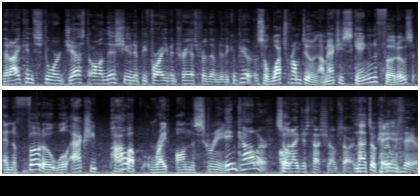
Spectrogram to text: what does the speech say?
that I can store just on this unit before I even transfer them to the computer. so watch what I'm doing. I'm actually scanning the photos, and the photo will actually pop Oh. up right on the screen. In color. So- oh, and I just touched it. I'm sorry. That's okay. But it was there.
